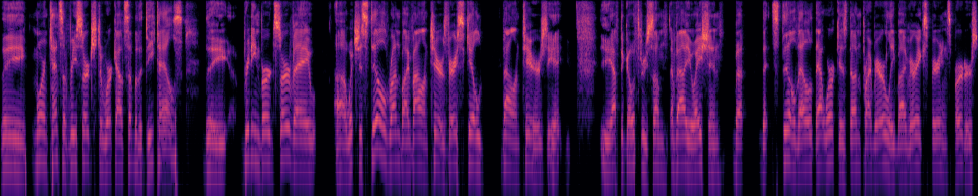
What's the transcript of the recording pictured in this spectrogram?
the more intensive research to work out some of the details the breeding bird survey, uh, which is still run by volunteers, very skilled volunteers. You, you have to go through some evaluation, but that still that work is done primarily by very experienced birders.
